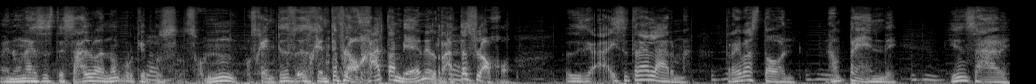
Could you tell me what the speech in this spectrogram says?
en una de esas te salvas, ¿no? Porque pues son pues gente, es gente floja también, el rato es flojo. Entonces dice, ay, se trae alarma, trae bastón, no prende, quién sabe.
